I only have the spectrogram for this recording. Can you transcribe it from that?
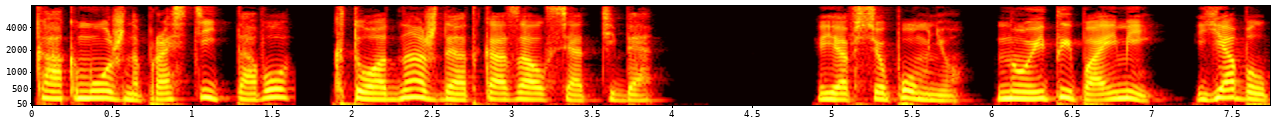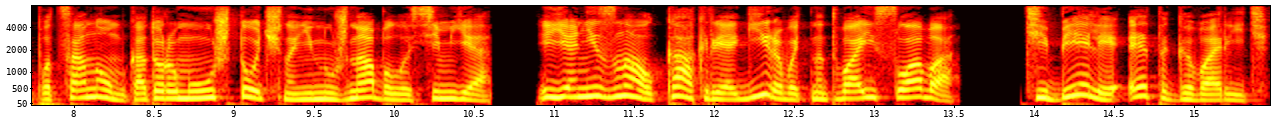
Как можно простить того, кто однажды отказался от тебя? Я все помню, но и ты пойми, я был пацаном, которому уж точно не нужна была семья, и я не знал, как реагировать на твои слова. Тебе ли это говорить?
